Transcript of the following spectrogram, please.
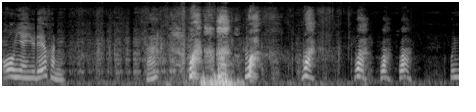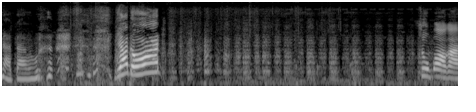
โอ้ยอยู่เด้อคันฮะว้าว้าว้าว้าว้าว้ามึงหน้าตามึงอย่าโดด สูบออกอะ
